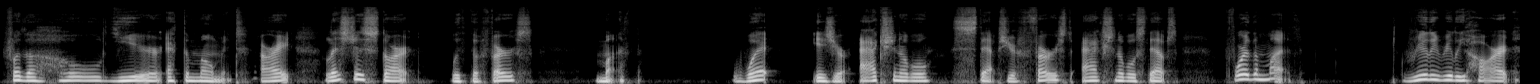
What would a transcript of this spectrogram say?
for the whole year at the moment all right? Let's just start with the first month. What is your actionable steps your first actionable steps for the month really, really hard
